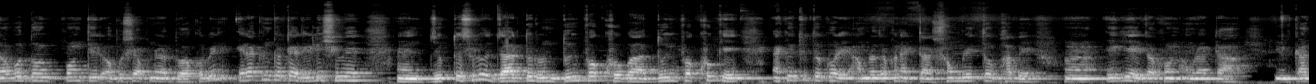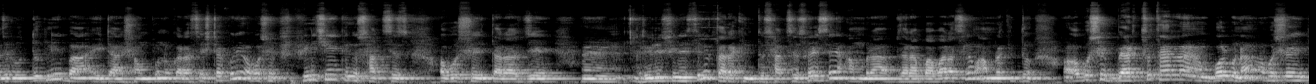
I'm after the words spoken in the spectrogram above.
নবদ্বৈপন্থীর অবশ্যই আপনারা দোয়া করবেন। এরা কিন্তু একটা রিলেশনে যুক্ত ছিল, যার দরুন দুই পক্ষ বা দুই পক্ষকে একত্রিত করে আমরা যখন একটা সমৃদ্ধভাবে এগিয়ে যখন আমরা একটা কাজের উদ্যোগ নিই বা এটা সম্পূর্ণ করার চেষ্টা করি। অবশ্যই ফিনিশিংয়ে কিন্তু সাকসেস অবশ্যই তারা যে রিলেশনে ছিল তারা কিন্তু সাকসেস হয়েছে। আমরা যারা বাবারা ছিলাম, আমরা কিন্তু অবশ্যই ব্যর্থতার বলব না, অবশ্যই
